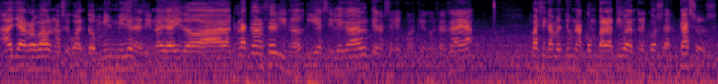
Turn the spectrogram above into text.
haya robado no sé cuántos mil millones y no haya ido a la cárcel y, no, y es ilegal que no sé qué, cualquier cosa. O sea, era básicamente una comparativa entre cosas, casos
